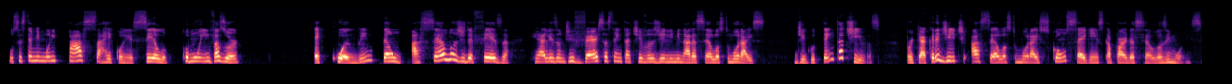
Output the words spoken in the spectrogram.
o sistema imune passa a reconhecê-lo como um invasor. É quando então as células de defesa realizam diversas tentativas de eliminar as células tumorais. Digo tentativas, porque acredite, as células tumorais conseguem escapar das células imunes.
